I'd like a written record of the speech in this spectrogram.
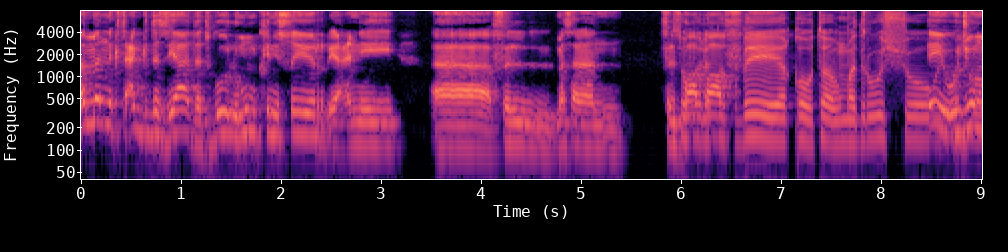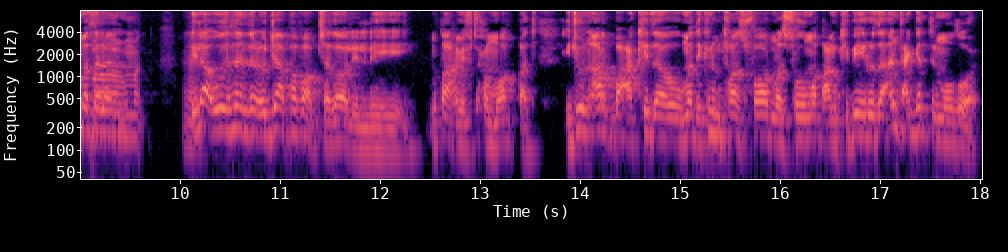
أما إنك تعقده زيادة تقول ممكن يصير يعني آه في مثلا في ال pop up تطبيق وما ادري وش إي ويجون مثلا لا وجاء pop ups هذول اللي مطاعم يفتحون مؤقت يجون أربعة كذا وما أدري كلهم transformers هو مطعم كبير واذا أنت عقدت الموضوع.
